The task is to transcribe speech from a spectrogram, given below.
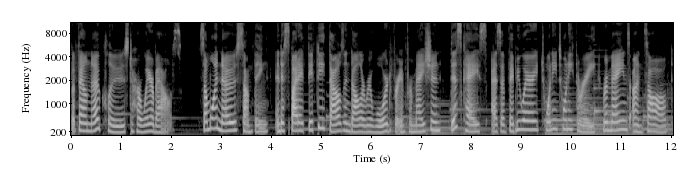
but found no clues to her whereabouts. Someone knows something, and despite a $50,000 reward for information, this case, as of February 2023, remains unsolved.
